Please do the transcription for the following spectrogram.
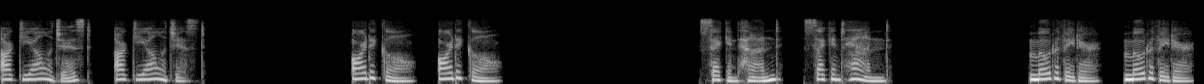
Archaeologist, archaeologist. Article, article. Second hand, second hand. Motivator, motivator.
